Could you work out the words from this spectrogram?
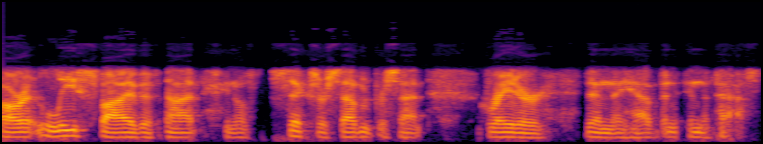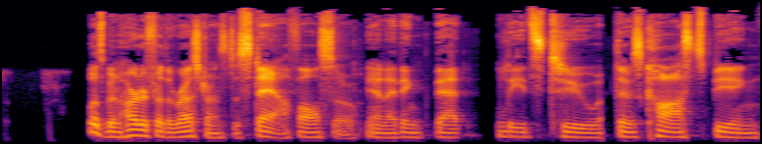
are at least five, if not, you know, six or seven percent greater than they have been in the past. Well, it's been harder for the restaurants to staff also. And I think that leads to those costs being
